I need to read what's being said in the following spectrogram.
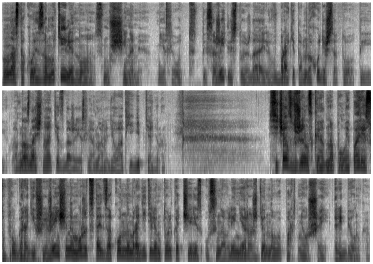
Ну, у нас такое замутили, но с мужчинами. Если вот ты сожительствуешь, да, или в браке там находишься, то ты однозначно отец, даже если она родила от египтянина. Сейчас в женской однополой паре супруга родившей женщины может стать законным родителем только через усыновление рожденного партнершей ребенка.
